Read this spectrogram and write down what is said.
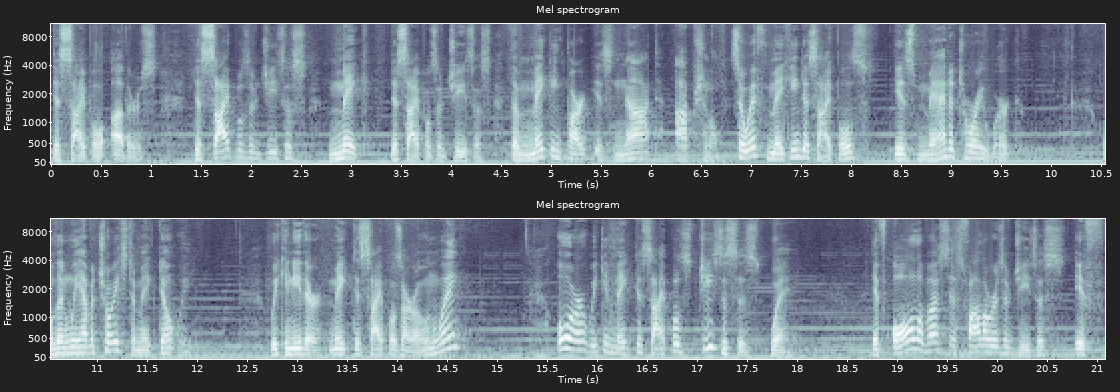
disciple others. Disciples of Jesus make disciples of Jesus. The making part is not optional. So, if making disciples is mandatory work, well, then we have a choice to make, don't we? We can either make disciples our own way, or we can make disciples Jesus' way. If all of us as followers of Jesus, if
